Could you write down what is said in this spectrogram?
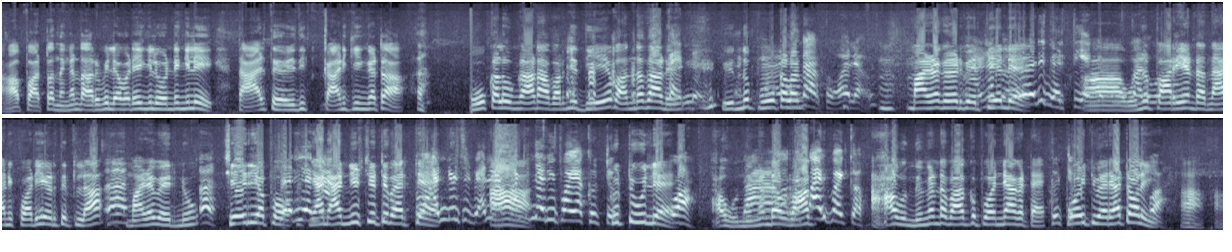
ആ പട്ട നിങ്ങളുടെ അറിവിൽ എവിടെയെങ്കിലും ഉണ്ടെങ്കിൽ താഴത്ത് എഴുതി കാണിക്കും കേട്ടാ. പൂക്കളവും കാണാ പറഞ്ഞു ദേ വന്നതാണ്. ഇന്ന് പൂക്കളം മഴ കേട് വരുത്തിയല്ലേ? ആ ഒന്നും പറയണ്ട. ഞാൻ കൊടി എടുത്തിട്ടില്ല. മഴ വരുന്നു. ശരി അപ്പോ. ഞാൻ അന്വേഷിച്ചിട്ട് വരട്ടെ. ആ. പട്ടിനരി പോയാ കിട്ടും. കിട്ടൂലേ വാ. ഔ നിങ്ങളുടെ ആ, വാക്ക് ആ നിങ്ങളുടെ വാക്ക് പൊന്നാകട്ടെ. പോയിട്ട് വരാട്ടോളേ ആ ആ.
